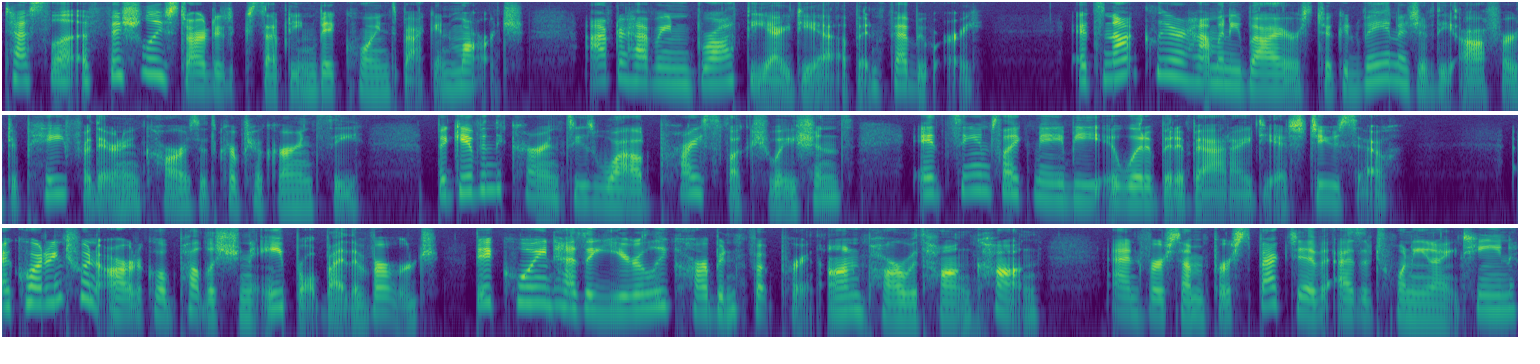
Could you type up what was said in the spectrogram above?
Tesla officially started accepting Bitcoins back in March, after having brought the idea up in February. It's not clear how many buyers took advantage of the offer to pay for their new cars with cryptocurrency, but given the currency's wild price fluctuations, it seems like maybe it would have been a bad idea to do so. According to an article published in April by The Verge, Bitcoin has a yearly carbon footprint on par with Hong Kong. And for some perspective, as of 2019,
